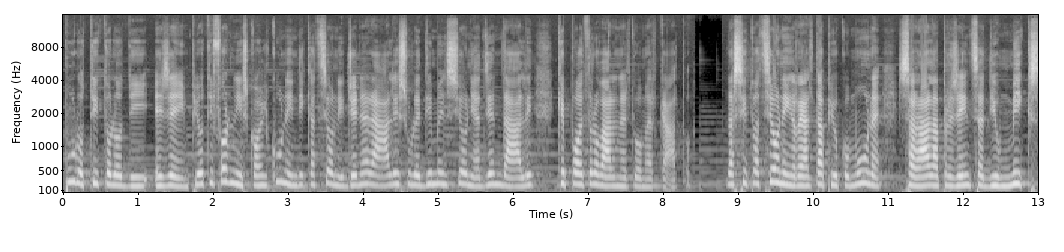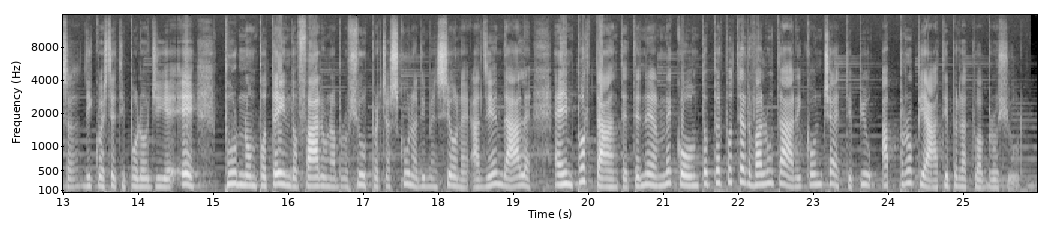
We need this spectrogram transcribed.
puro titolo di esempio ti fornisco alcune indicazioni generali sulle dimensioni aziendali che puoi trovare nel tuo mercato. La situazione in realtà più comune sarà la presenza di un mix di queste tipologie e, pur non potendo fare una brochure per ciascuna dimensione aziendale, è importante tenerne conto per poter valutare i concetti più appropriati per la tua brochure.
